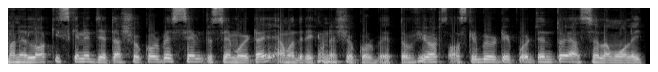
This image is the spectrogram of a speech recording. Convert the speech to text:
মানে লক স্ক্রিনে যেটা শো করবে সেম টু সেম ওইটাই আমাদের এখানে শো করবে। তো ভিউয়ার্স আজকের ভিডিওটি পর্যন্তই, আসসালামু আলাইকুম।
